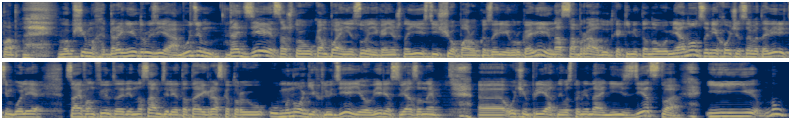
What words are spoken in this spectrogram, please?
пап. В общем, дорогие друзья, будем надеяться, что у компании Sony, конечно, есть еще пару козырей в рукаве, и нас обрадуют какими-то новыми анонсами. Хочется в это верить, тем более Siphon Filter на самом деле это та игра, с которой у, у многих людей, я уверен, связаны э, очень приятные воспоминания из детства. И, ну,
